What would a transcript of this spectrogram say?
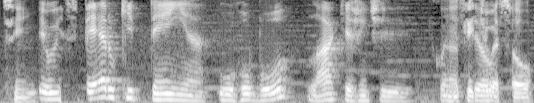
Sim. Eu espero que tenha o robô lá que a gente conheceu. K2SO.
